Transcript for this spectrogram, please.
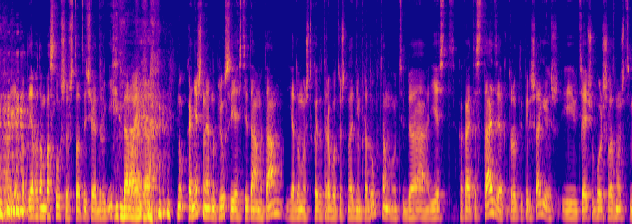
А, я потом послушаю, что отвечают другие. Давай, да. Ну, конечно, наверное, плюсы есть и там, и там. Я думаю, что когда ты работаешь над одним продуктом, у тебя есть какая-то стадия, которую ты перешагиваешь, и у тебя еще больше возможностей,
